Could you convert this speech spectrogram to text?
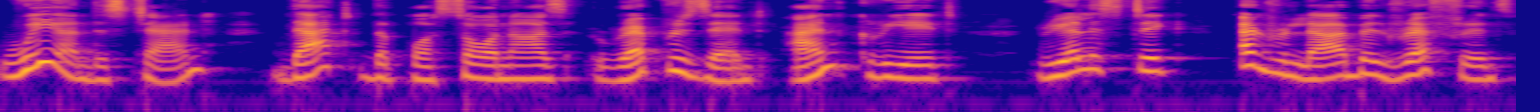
we understand that the personas represent and create realistic and reliable reference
